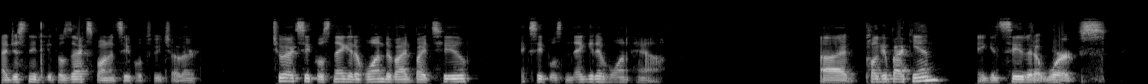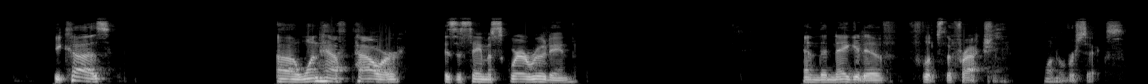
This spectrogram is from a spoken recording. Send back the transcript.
I just need to get those exponents equal to each other. 2x equals negative 1 divided by 2, x equals negative 1 half. Uh, plug it back in, and you can see that it works. Because uh, 1 half power is the same as square rooting, and the negative flips the fraction, 1 over 6.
